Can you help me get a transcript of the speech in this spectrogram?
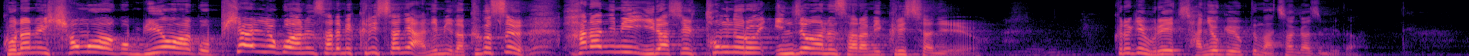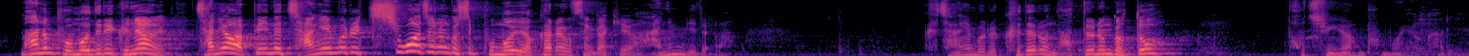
고난을 혐오하고 미워하고 피하려고 하는 사람이 크리스찬이 아닙니다. 그것을 하나님이 일하실 통로로 인정하는 사람이 크리스찬이에요. 그러게 우리의 자녀 교육도 마찬가지입니다. 많은 부모들이 그냥 자녀 앞에 있는 장애물을 치워주는 것이 부모의 역할이라고 생각해요. 아닙니다. 그 장애물을 그대로 놔두는 것도 더 중요한 부모의 역할이에요.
